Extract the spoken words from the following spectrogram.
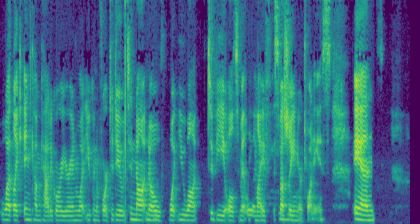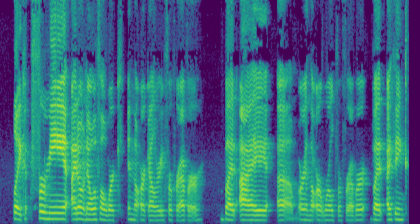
what like income category you're in, what you can afford to do, to not know what you want to be ultimately in life, especially mm-hmm. in your 20s. And like for me, I don't know if I'll work in the art gallery for forever but I um, or in the art world for forever. But I think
